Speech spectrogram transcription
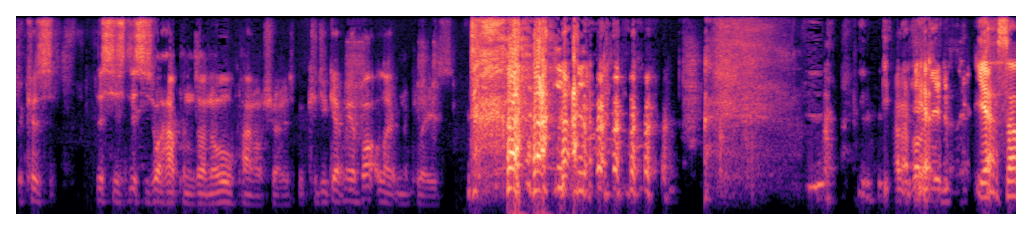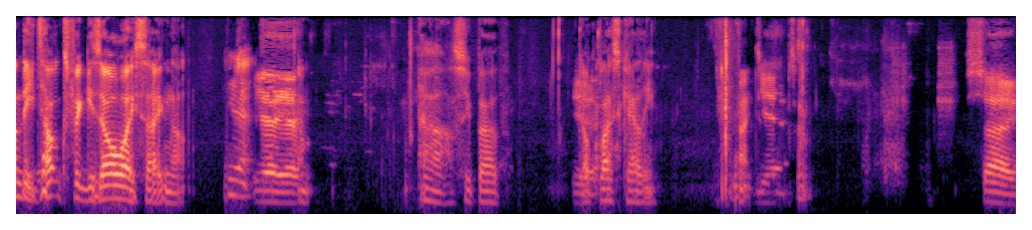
because this is this is what happens on all panel shows, but could you get me a bottle opener, please? Yeah, only yeah, Sandi Toksvig is always saying that. yeah. yeah, yeah, Ah, superb. yeah, God bless Kelly. Right. yeah. So- So,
